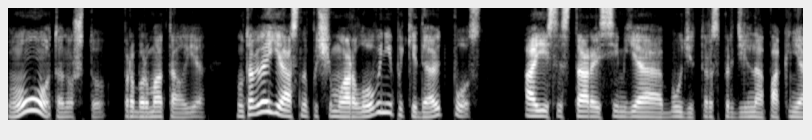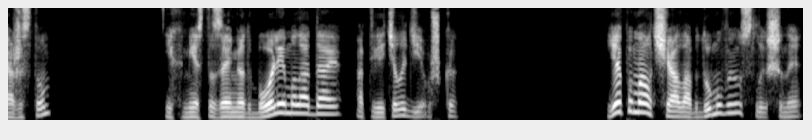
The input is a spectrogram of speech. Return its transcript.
«Вот оно что», — пробормотал я. «Ну тогда ясно, почему Орловы не покидают пост. А если старая семья будет распределена по княжествам?» «Их место займет более молодая», — ответила девушка. Я помолчал, обдумывая услышанное.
